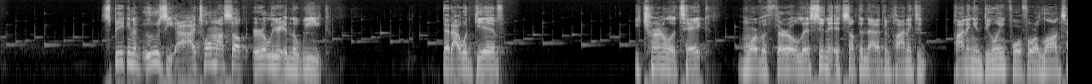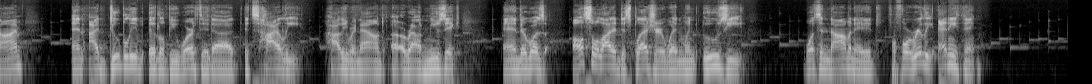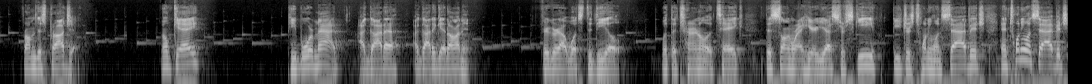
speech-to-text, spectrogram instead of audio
Speaking of Uzi, I, I told myself earlier in the week that I would give Eternal Atake, more of a thorough listen. It's something that I've been planning to planning and doing for for a long time, and I do believe it'll be worth it. Uh, it's highly highly renowned uh, around music, and there was also a lot of displeasure when when Uzi wasn't nominated for for really anything from this project. Okay, people were mad. I gotta I gotta get on it. Figure out what's the deal with Eternal Atake. This song right here, Yessirskiii, features 21 Savage. And 21 Savage,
